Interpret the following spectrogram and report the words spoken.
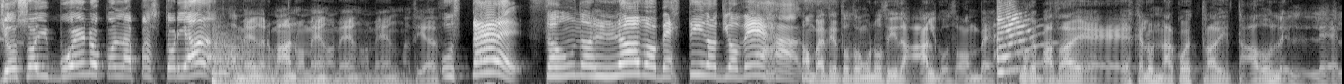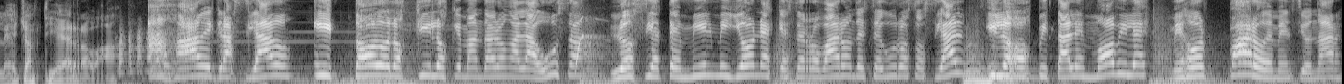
yo soy bueno con la pastoreada. Amén, hermano, amén, amén, amén. Así es. Ustedes son unos lobos vestidos de ovejas. Hombre, si estos son unos hidalgos, hombre. Lo que pasa es, es que los narcos extraditados le, le- les echan tierra, ¿va? Ajá, desgraciado. Y todos los kilos que mandaron a la USA, los 7 mil millones que se robaron del Seguro Social y los hospitales móviles, mejor paro de mencionar,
